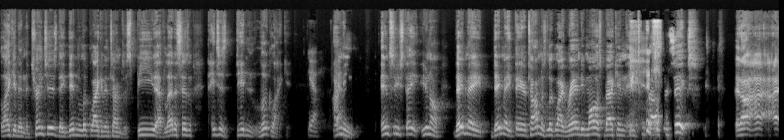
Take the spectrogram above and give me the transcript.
like it in the trenches. They didn't look like it in terms of speed, athleticism. They just didn't look like it. Yeah. yeah. I mean, NC State, you know, they made they made Thayer Thomas look like Randy Moss back in, in 2006. and I, I, I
